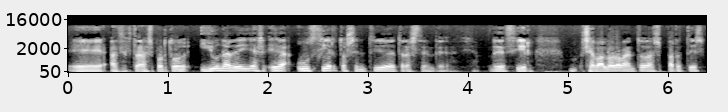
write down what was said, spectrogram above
eh, aceptadas por todos y una de ellas era un cierto sentido de trascendencia. Es decir, se valoraba en todas partes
